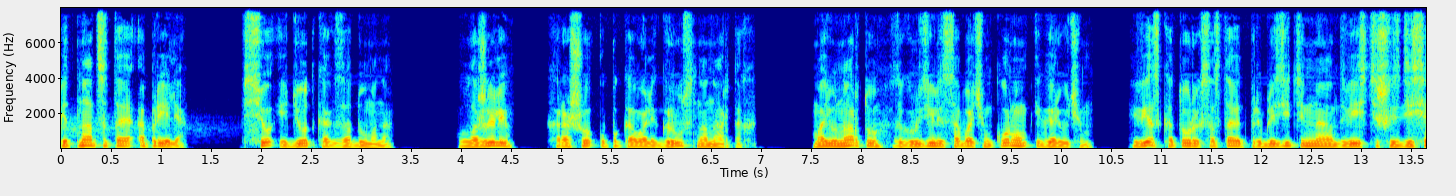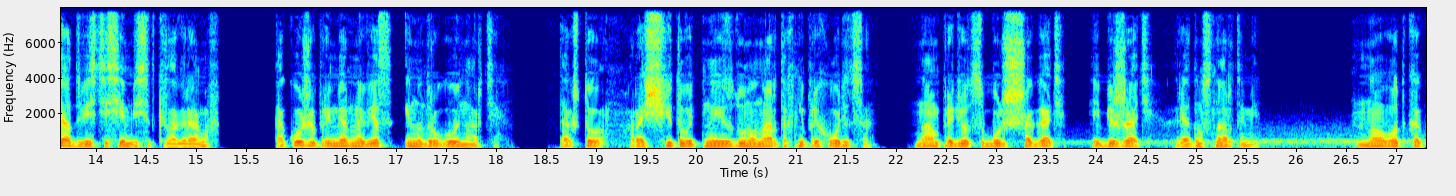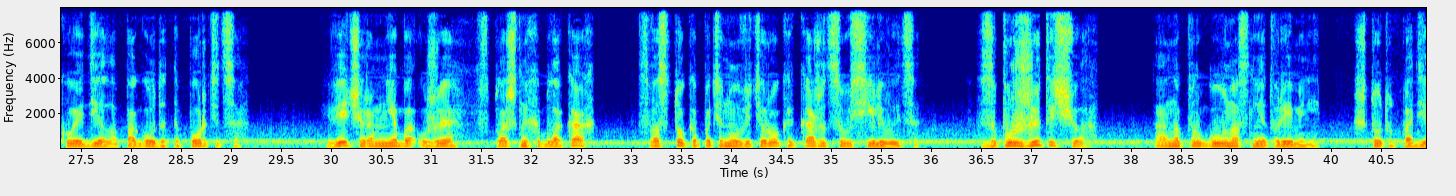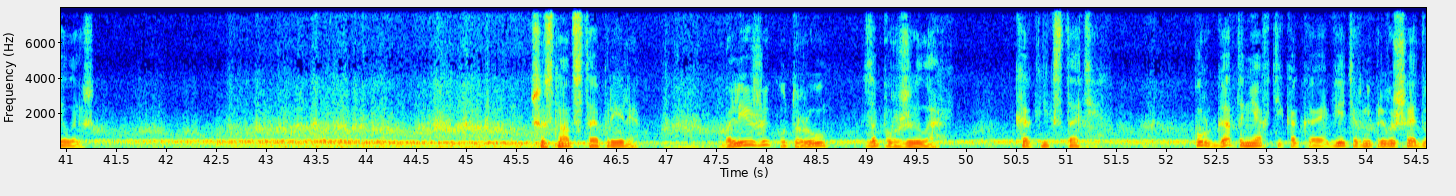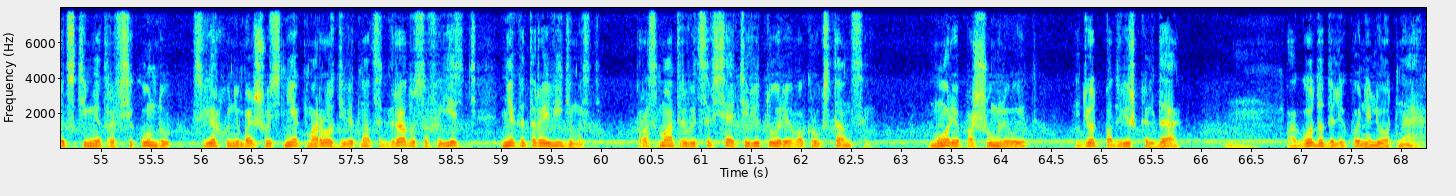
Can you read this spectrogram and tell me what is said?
15 апреля. Все идет как задумано. Уложили, хорошо упаковали груз на нартах. Мою нарту загрузили собачьим кормом и горючим, вес которых составит приблизительно 260-270 килограммов. Такой же примерно вес и на другой нарте. Так что рассчитывать на езду на нартах не приходится. Нам придется больше шагать и бежать рядом с нартами. Но вот какое дело, погода-то портится. Вечером небо уже в сплошных облаках, с востока потянул ветерок и, кажется, усиливается. Запуржит еще, а на пургу у нас нет времени. Что тут поделаешь? 16 апреля. Ближе к утру запуржило. Как ни кстати. Пурга-то не ахти какая. Ветер не превышает 20 метров в секунду, сверху небольшой снег, мороз 19 градусов и есть некоторая видимость. Просматривается вся территория вокруг станции. Море пошумливает, идет подвижка льда. Погода далеко не летная.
